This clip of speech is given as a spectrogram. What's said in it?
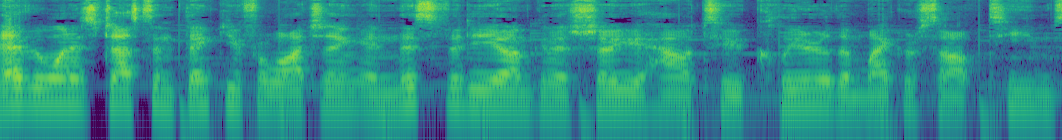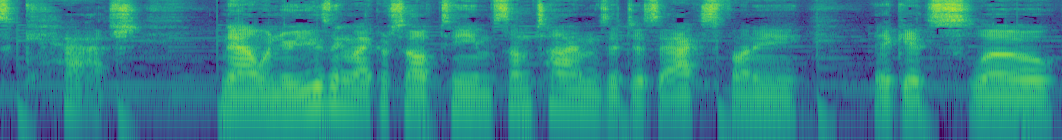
Hey everyone, it's Justin. Thank you for watching. In this video, I'm going to show you how to clear the Microsoft Teams cache. Now, when you're using Microsoft Teams, sometimes it just acts funny, it gets slow.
